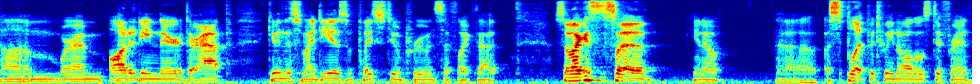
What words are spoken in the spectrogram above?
um, where I'm auditing their, their app, giving them some ideas of places to improve and stuff like that. So I guess it's a, you know, uh, a split between all those different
